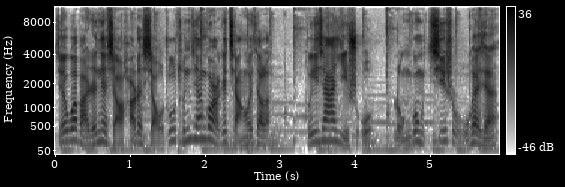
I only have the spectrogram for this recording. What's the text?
结果把人家小孩的小猪存钱罐给抢回去了。回家一数，拢共七十五块钱。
